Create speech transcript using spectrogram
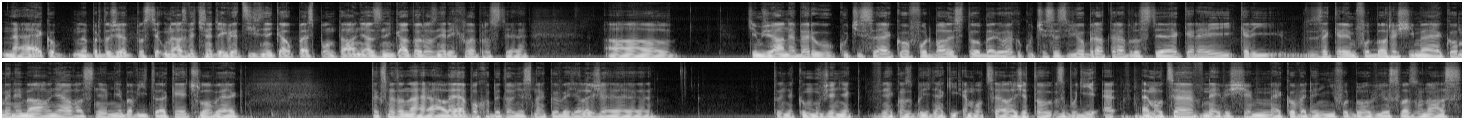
Ne, jako, no, protože prostě u nás většina těch věcí vzniká úplně spontánně a vzniká to hrozně rychle prostě. A tím, že já neberu kučise jako fotbalistu, beru jako kučise svého bratra prostě, který, který, se kterým fotbal řešíme jako minimálně a vlastně mě baví to, jaký je člověk, tak jsme to nahráli a pochopitelně jsme jako věděli, že to někomu může něk, v někom zbudit nějaký emoce, ale že to vzbudí e- emoce v nejvyšším jako vedení fotbalového svazu nás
